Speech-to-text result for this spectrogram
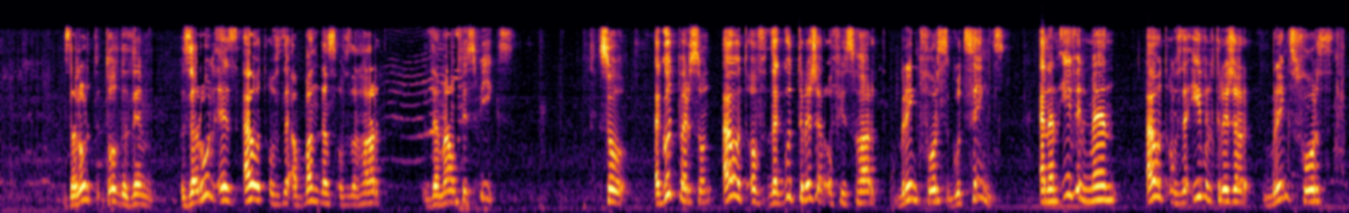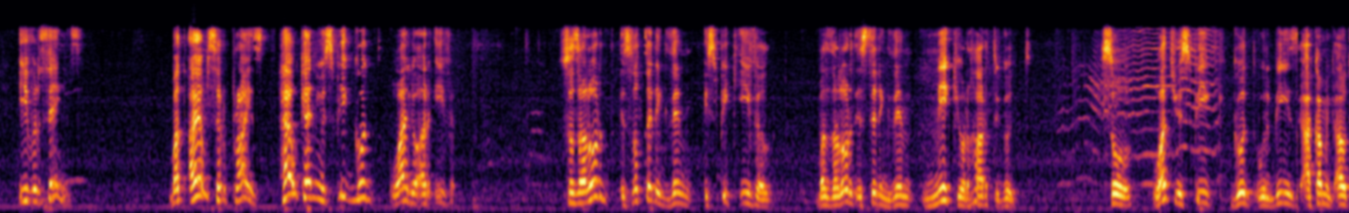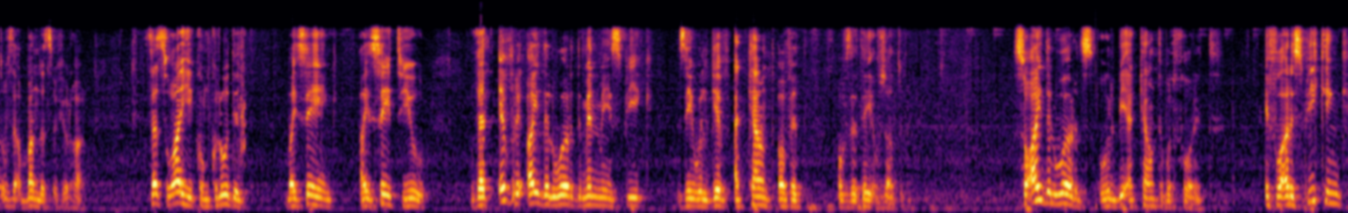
The Lord told them, the rule is out of the abundance of the heart, the mouth speaks. So, a good person, out of the good treasure of his heart, bring forth good things. And an evil man, out of the evil treasure, brings forth evil things. But I am surprised. How can you speak good while you are evil? So the Lord is not telling them speak evil, but the Lord is telling them make your heart good. So what you speak good will be coming out of the abundance of your heart. That's why he concluded by saying, I say to you that every idle word men may speak, they will give account of it of the day of judgment. So idle words will be accountable for it. If we are speaking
